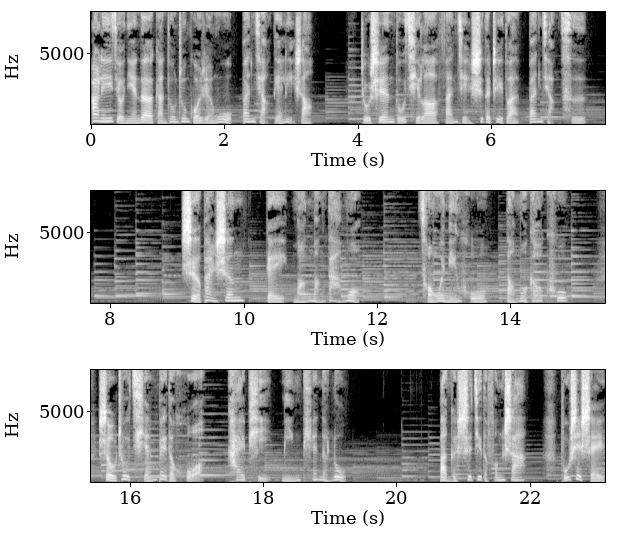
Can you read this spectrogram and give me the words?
二零一九年的感动中国人物颁奖典礼上，主持人读起了樊锦诗的这段颁奖词：“舍半生。”给茫茫大漠，从未名湖到莫高窟，守住前辈的火，开辟明天的路。半个世纪的风沙，不是谁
